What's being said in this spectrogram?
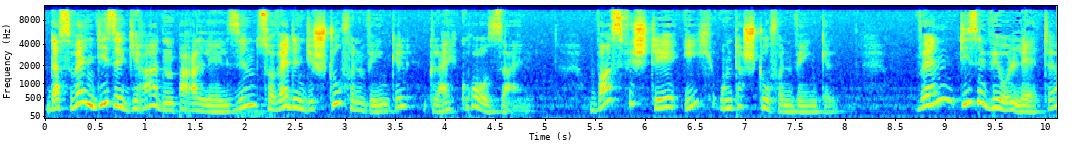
dass wenn diese Geraden parallel sind, so werden die Stufenwinkel gleich groß sein. Was verstehe ich unter Stufenwinkel? Wenn diese violette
